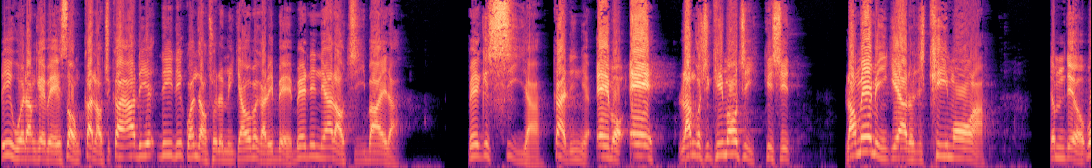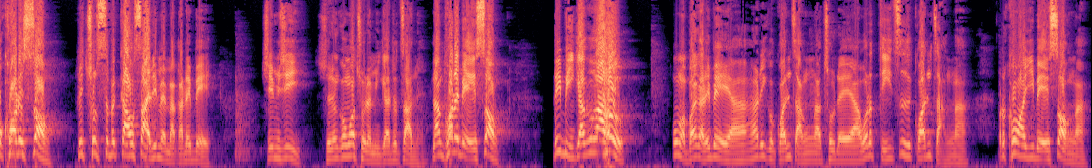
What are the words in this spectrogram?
你以为人家卖送，干老去干啊！你你你馆长出的物件，我要甲你卖，卖你娘老鸡掰啦，卖去死呀！干你娘，A 不 A？人就是起毛子，其实人买物件就是起毛啊，对不对？我看你爽，你出什么高赛，你咪咪甲你卖，是不是？虽然讲我出的物件就赞的，人看你卖爽，你物件更加好，我嘛不爱甲你卖啊！啊，你个馆长啊出来啊，我都抵制馆长啊！我都看伊袂爽啊，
